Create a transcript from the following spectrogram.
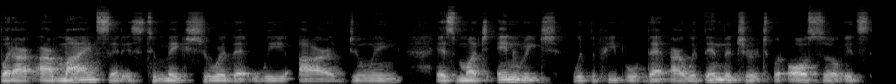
but our, our mindset is to make sure that we are doing as much in reach with the people that are within the church, but also it's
